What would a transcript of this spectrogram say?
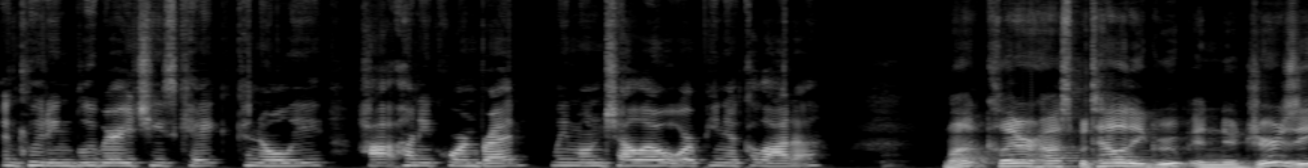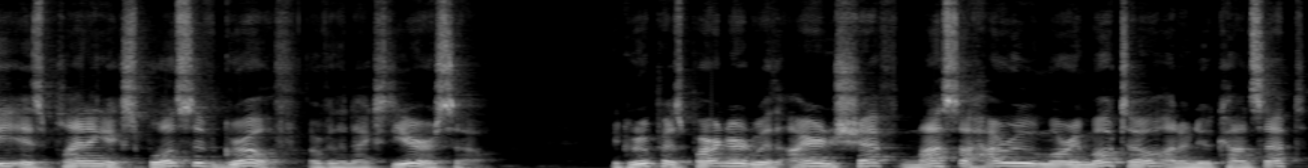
including blueberry cheesecake, cannoli, hot honey cornbread, limoncello, or pina colada. Montclair Hospitality Group in New Jersey is planning explosive growth over the next year or so. The group has partnered with Iron Chef Masaharu Morimoto on a new concept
